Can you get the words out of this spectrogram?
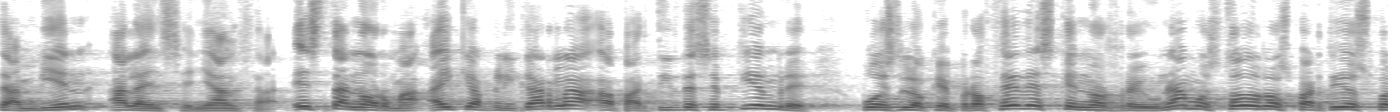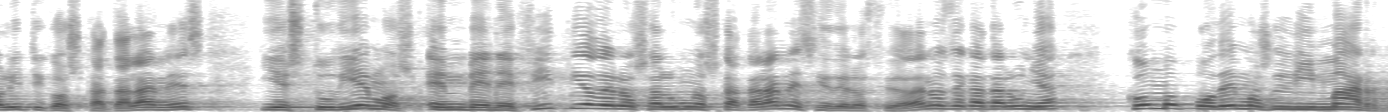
también a la enseñanza. Esta norma hay que aplicarla a partir de septiembre, pues lo que procede es que nos reunamos todos los partidos políticos catalanes y estudiemos en beneficio de los alumnos catalanes y de los ciudadanos de Cataluña cómo podemos limar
